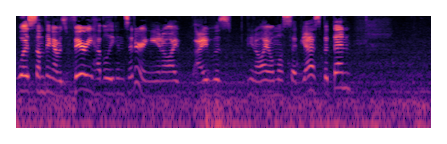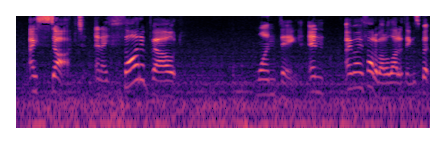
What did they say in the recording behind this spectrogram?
was something I was very heavily considering. You know, I, I was, you know, I almost said yes, but then I stopped and I thought about one thing. And I, I thought about a lot of things, but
